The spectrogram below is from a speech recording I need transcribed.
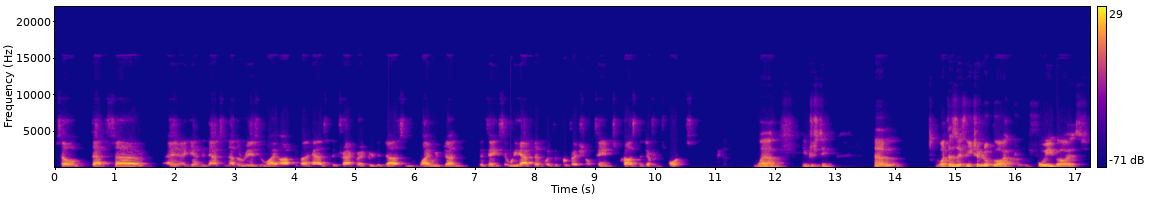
So that's uh, again, that's another reason why Optima has the track record it does, and why we've done the things that we have done with the professional teams across the different sports. Wow, interesting. Um, what does the future look like for you guys?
